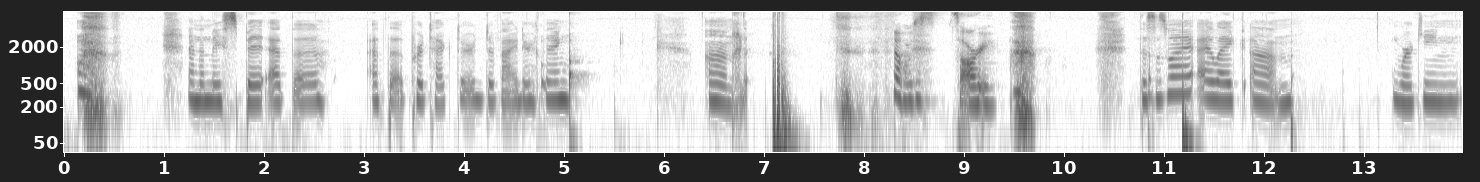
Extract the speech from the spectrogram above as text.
and then they spit at the at the protector divider thing. Um. I was sorry. This is why I like um working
